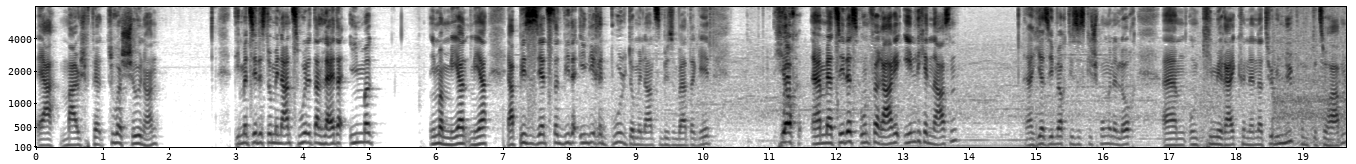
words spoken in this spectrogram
ja, mal zu verschönern. Die Mercedes-Dominanz wurde dann leider immer immer mehr und mehr, ja, bis es jetzt dann wieder in die Red Bull-Dominanz ein bisschen weitergeht. Hier auch äh, Mercedes und Ferrari ähnliche Nasen. Ja, hier sehen wir auch dieses geschwungene Loch ähm, und Kimi Räikkönen natürlich Menüpunkte zu haben.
